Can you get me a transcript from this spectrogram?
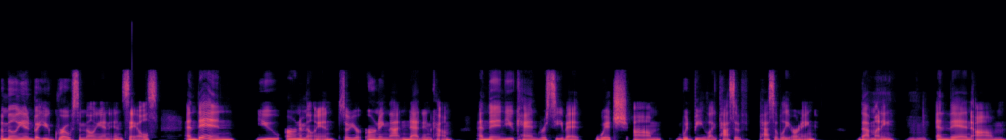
a million, but you gross a million in sales. And then you earn a million. So you're earning that net income. And then you can receive it, which um, would be like passive, passively earning that money. hmm And then um,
